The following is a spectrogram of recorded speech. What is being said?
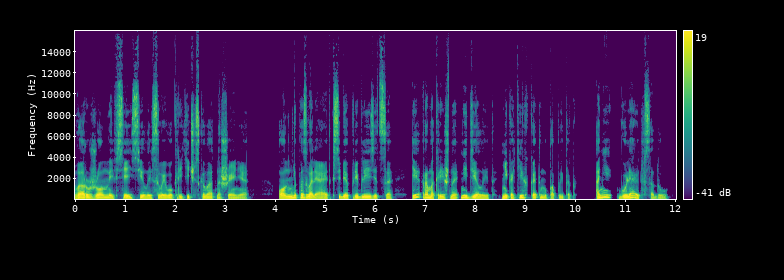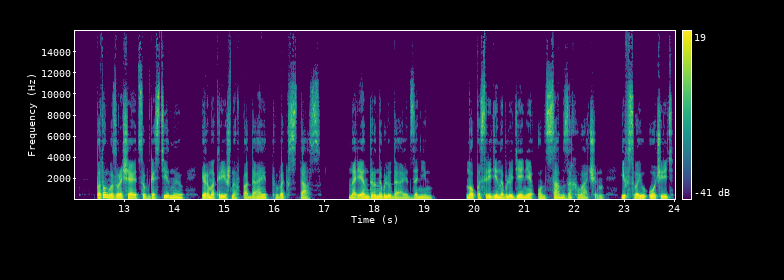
вооруженный всей силой своего критического отношения. Он не позволяет к себе приблизиться, и Рамакришна не делает никаких к этому попыток. Они гуляют в саду потом возвращается в гостиную, и Рамакришна впадает в экстаз. Нарендра наблюдает за ним. Но посреди наблюдения он сам захвачен и, в свою очередь,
